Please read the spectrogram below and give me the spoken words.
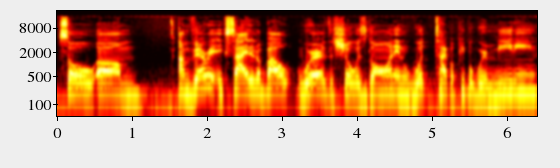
So. Um, I'm very excited about where the show is going and what type of people we're meeting.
